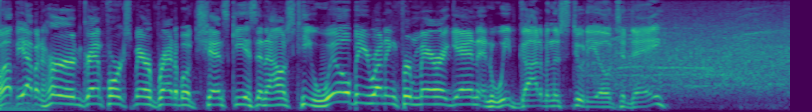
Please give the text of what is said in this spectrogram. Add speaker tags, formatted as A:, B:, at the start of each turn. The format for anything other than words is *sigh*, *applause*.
A: Well, if you haven't heard, Grand Forks Mayor Brad Bochenski has announced he will be running for mayor again, and we've got him in the studio today.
